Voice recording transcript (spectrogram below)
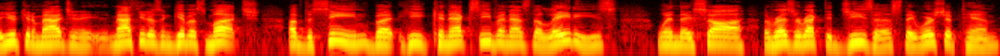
you can imagine, Matthew doesn't give us much of the scene, but he connects even as the ladies, when they saw the resurrected Jesus, they worshiped him.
